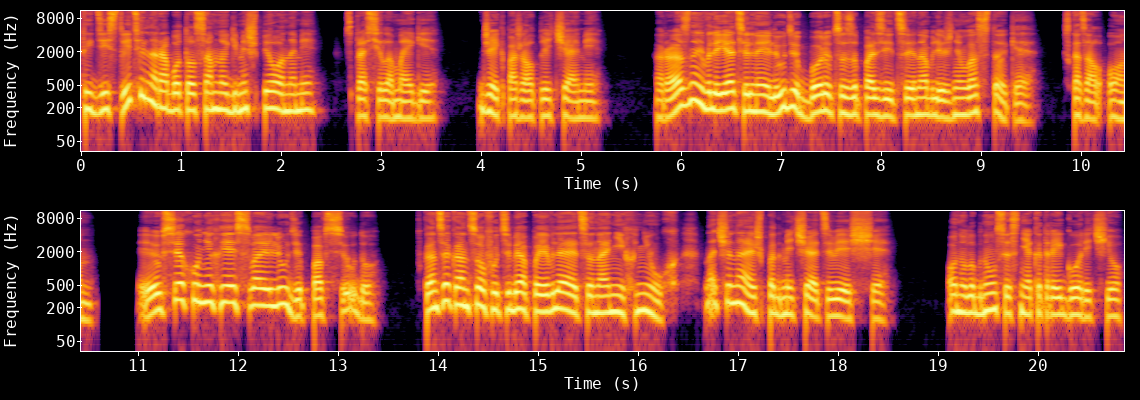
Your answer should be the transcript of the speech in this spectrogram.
«Ты действительно работал со многими шпионами?» — спросила Мэгги. Джейк пожал плечами. «Разные влиятельные люди борются за позиции на Ближнем Востоке», — сказал он. «И у всех у них есть свои люди повсюду. В конце концов, у тебя появляется на них нюх, начинаешь подмечать вещи». Он улыбнулся с некоторой горечью,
